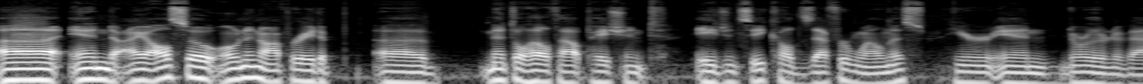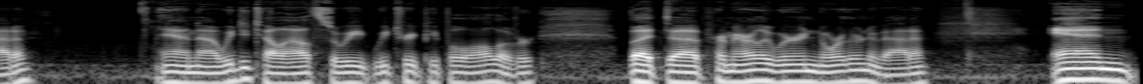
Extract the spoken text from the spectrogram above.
Uh, and I also own and operate a, a, mental health outpatient agency called Zephyr Wellness here in northern Nevada. And uh, we do telehealth, so we, we treat people all over. But uh, primarily we're in northern Nevada. And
